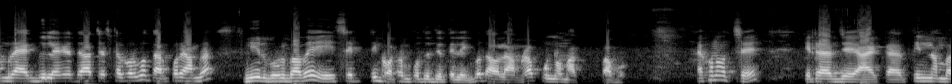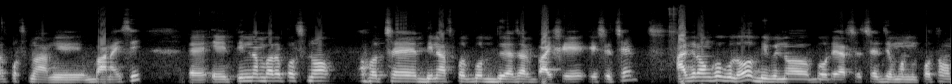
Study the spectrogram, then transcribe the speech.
আমরা এক দুই লাইনে দেওয়ার চেষ্টা করব, তারপরে আমরা নির্ভুলভাবে এই সেটটি গঠন পদ্ধতিতে লিখব, তাহলে আমরা পূর্ণ মার্ক পাবো। এখন হচ্ছে এটা যে একটা তিন নাম্বার প্রশ্ন আমি বানাইছি। এই তিন নাম্বারের প্রশ্ন হচ্ছে দিনাজপুর বোর্ড দুই হাজার বাইশে এসেছে। আগের অঙ্কগুলো বিভিন্ন বোর্ডে এসেছে যেমন প্রথম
